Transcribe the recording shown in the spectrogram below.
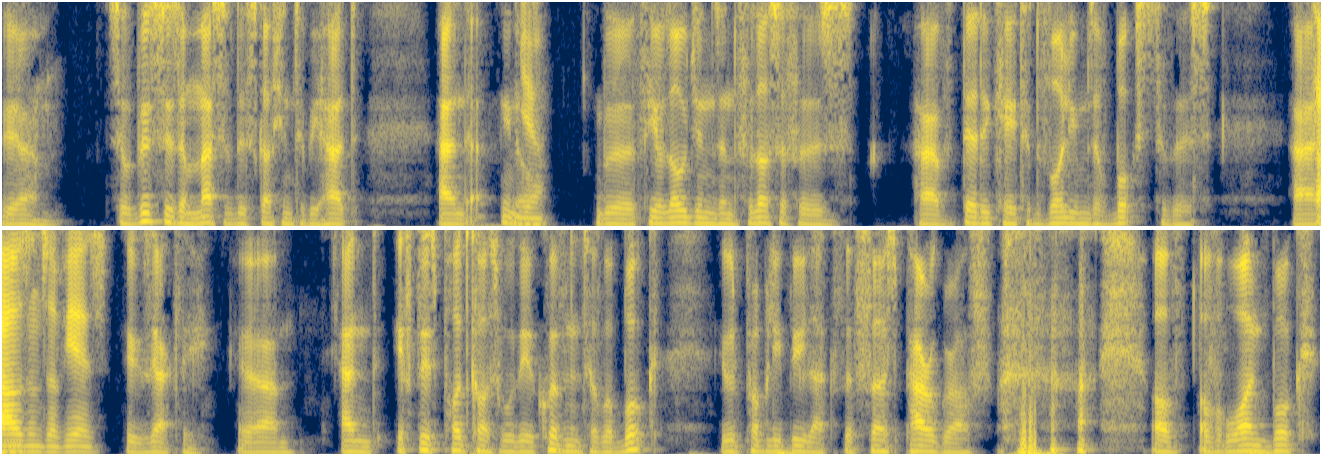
Yeah. So this is a massive discussion to be had, and uh, you know Yeah. the theologians and philosophers have dedicated volumes of books to this. And Thousands of years. Exactly. Um, and if this podcast were the equivalent of a book, it would probably be like the first paragraph of of one book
